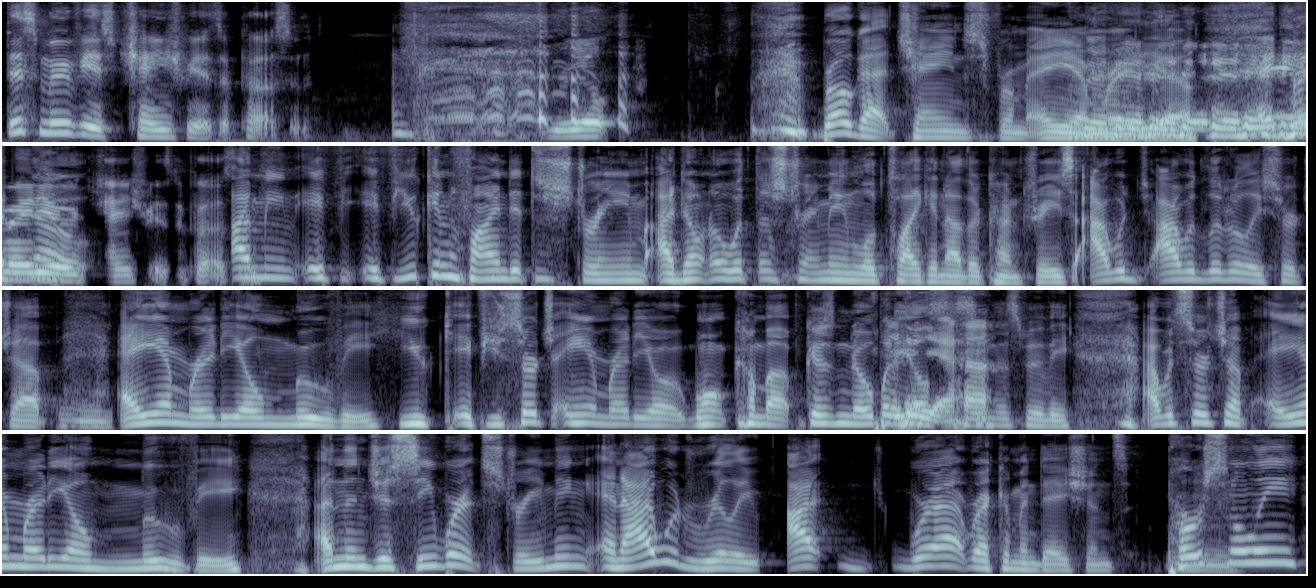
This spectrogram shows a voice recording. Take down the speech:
This movie has changed me as a person. Real, Bro got changed from AM radio. AM radio no, changed me as a person. I mean, if if you can find it to stream, I don't know what the streaming looks like in other countries. I would I would literally search up mm. AM radio movie. You if you search AM radio, it won't come up because nobody else has Yeah. seen this movie. I would search up AM radio movie and then just see where it's streaming. And I would really I we're at recommendations. Mm. Personally,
